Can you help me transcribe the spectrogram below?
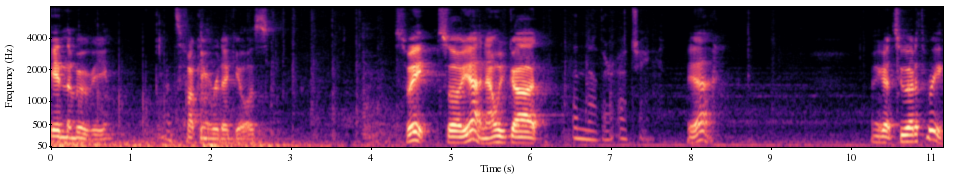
in the movie. That's fucking ridiculous. Sweet. So yeah, now we've got Another etching. yeah. We got two out of three.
